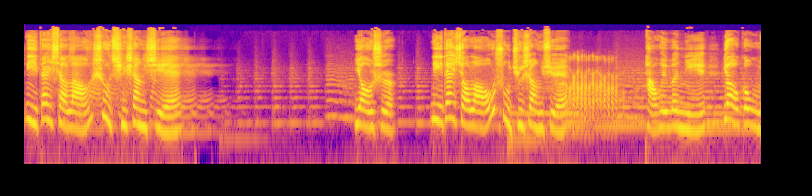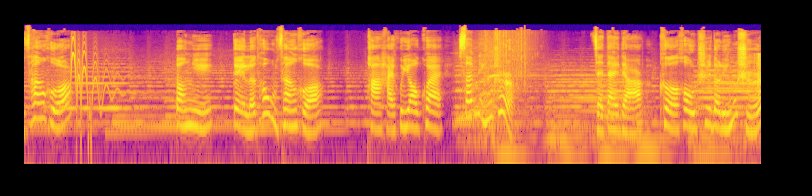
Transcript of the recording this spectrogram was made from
你带小老鼠去上学，要是你带小老鼠去上学，他会问你要个午餐盒。当你给了他午餐盒，他还会要块三明治，再带点儿课后吃的零食，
